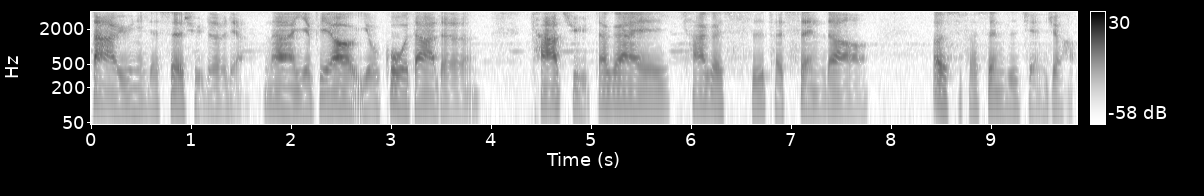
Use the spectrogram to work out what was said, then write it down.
大于你的摄取热量，那也不要有过大的差距，大概差个十 percent 到二十 percent 之间就好。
